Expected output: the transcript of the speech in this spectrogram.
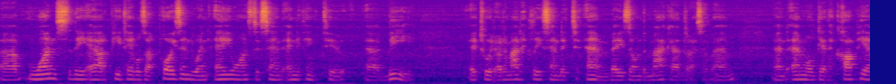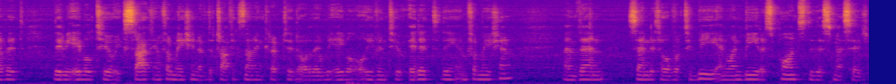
Uh, once the ARP tables are poisoned, when A wants to send anything to uh, B, it would automatically send it to M based on the MAC address of M, and M will get a copy of it. They'll be able to extract information if the traffic is not encrypted, or they'll be able even to edit the information, and then send it over to B, and when B responds to this message,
